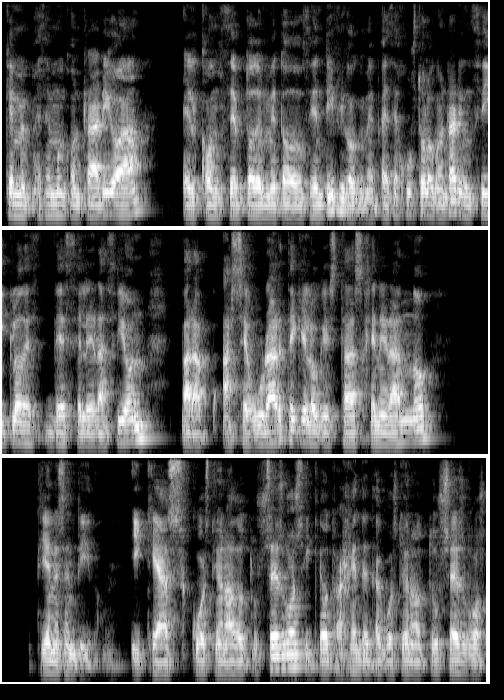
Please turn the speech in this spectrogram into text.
que me parece muy contrario a el concepto del método científico, que me parece justo lo contrario, un ciclo de, de aceleración para asegurarte que lo que estás generando tiene sentido y que has cuestionado tus sesgos y que otra gente te ha cuestionado tus sesgos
